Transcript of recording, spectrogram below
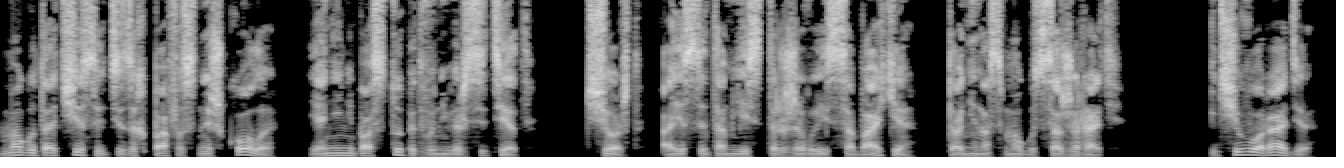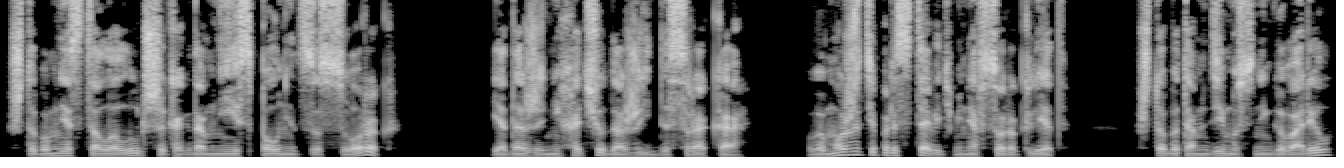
могут отчислить из их пафосной школы, и они не поступят в университет. Черт, а если там есть сторожевые собаки, то они нас могут сожрать. И чего ради? Чтобы мне стало лучше, когда мне исполнится сорок? Я даже не хочу дожить до сорока. Вы можете представить меня в сорок лет? Что бы там Димус ни говорил,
